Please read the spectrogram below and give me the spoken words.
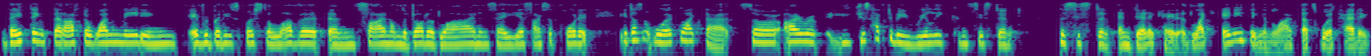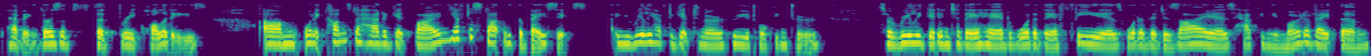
They think that after one meeting everybody's supposed to love it and sign on the dotted line and say yes i support it. It doesn't work like that. So i re- you just have to be really consistent persistent and dedicated like anything in life that's worth having. Those are the three qualities. Um, when it comes to how to get by and you have to start with the basics. You really have to get to know who you're talking to. So really get into their head. What are their fears? What are their desires? How can you motivate them?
